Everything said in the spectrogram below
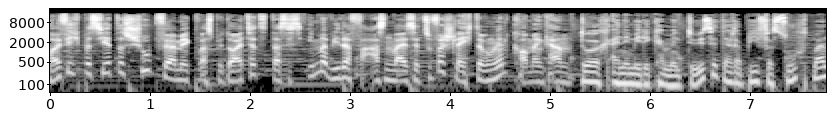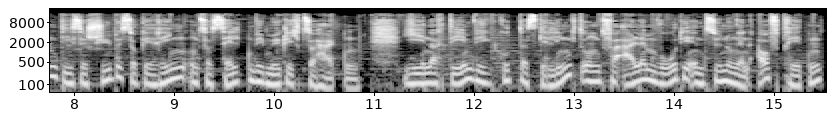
Häufig passiert das schubförmig, was bedeutet, dass es immer wieder phasenweise zu Verschlechterungen kommen kann. Durch eine medikamentöse Therapie versucht man, diese Schübe so gering und so selten wie möglich zu halten. Je nachdem, wie gut das gelingt und vor allem wo die Entzündungen auftreten,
